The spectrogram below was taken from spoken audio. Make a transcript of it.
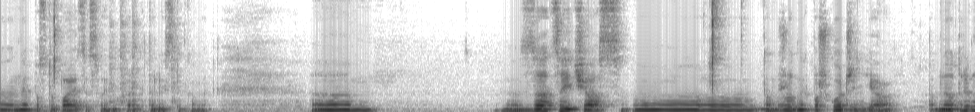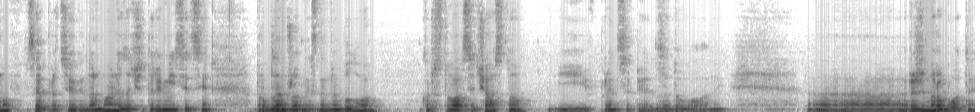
е, не поступається своїми характеристиками. Ем, За цей час е, там, жодних пошкоджень я там, не отримав, все працює нормально за 4 місяці, проблем жодних з ним не було користувався часто і, в принципі, задоволений. Е, Режим роботи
